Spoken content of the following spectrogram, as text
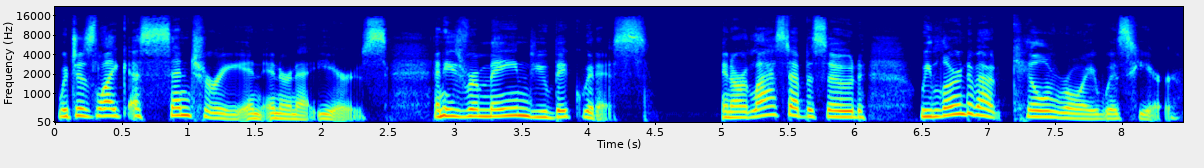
which is like a century in internet years, and he's remained ubiquitous. In our last episode, we learned about Kilroy was here,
